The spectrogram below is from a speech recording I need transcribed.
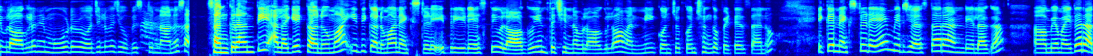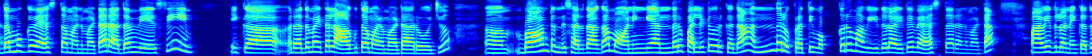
ఈ వ్లాగ్లో నేను మూడు రోజులు చూపిస్తున్నాను. సంక్రాంతి అలాగే కనుమ. ఇది కనుమ నెక్స్ట్ డే ఈ త్రీ డేస్ది వ్లాగ్ ఇంత చిన్న వ్లాగ్లో అవన్నీ కొంచెం కొంచెంగా పెట్టేశాను. ఇక నెక్స్ట్ డే మీరు చేస్తారా అండి ఇలాగా? మేమైతే రథం ముగ్గు వేస్తామన్నమాట. రథం వేసి ఇక రథం అయితే లాగుతాం అనమాట ఆ రోజు. బాగుంటుంది సరదాగా. మార్నింగే అందరూ పల్లెటూరు కదా అందరూ ప్రతి ఒక్కరూ మా వీధిలో అయితే వేస్తారనమాట మా వీధిలోనే కాదు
